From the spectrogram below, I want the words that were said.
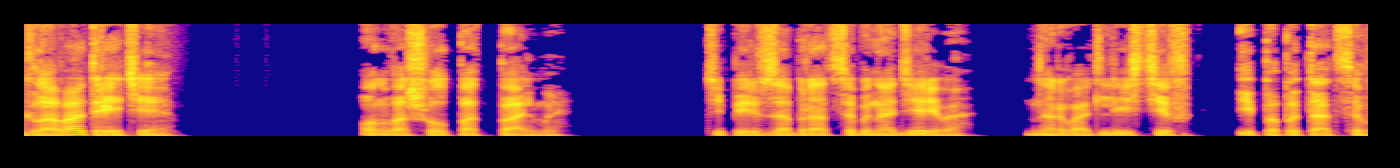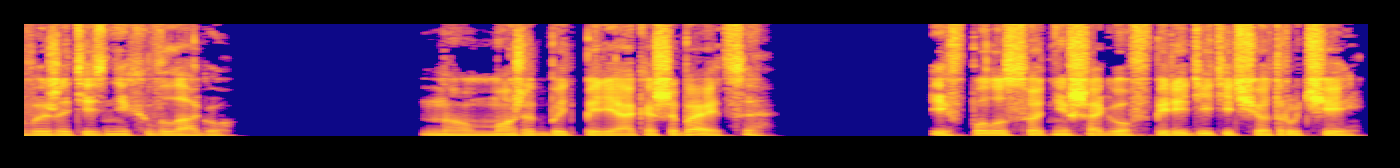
Глава третья. Он вошел под пальмы. Теперь взобраться бы на дерево, нарвать листьев и попытаться выжать из них влагу. Но, может быть, Периак ошибается. И в полусотни шагов впереди течет ручей.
